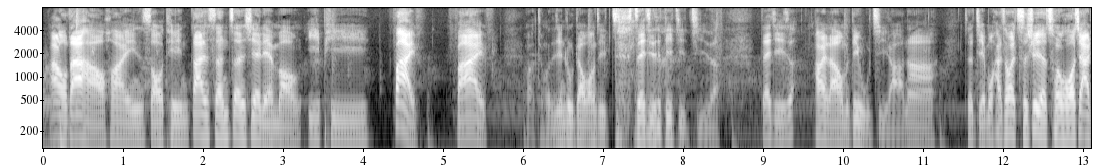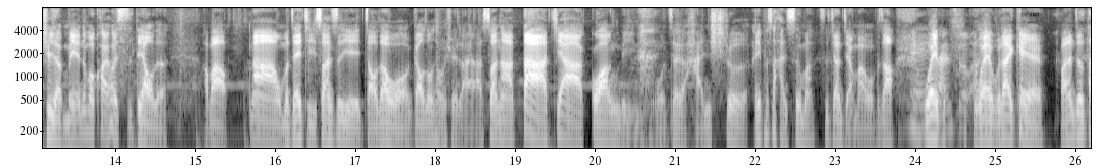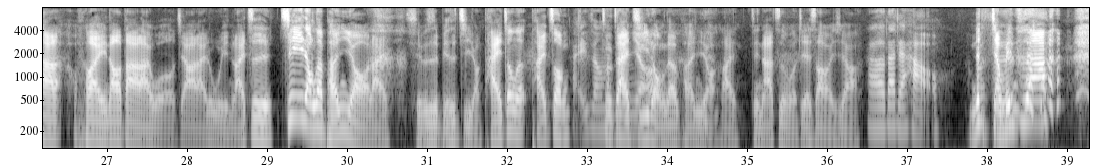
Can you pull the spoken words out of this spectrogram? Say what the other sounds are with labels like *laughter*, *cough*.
Hello，大家好，欢迎收听《单身阵线联盟》EP Five Five。啊，我已经录到忘记 *laughs* 这一集是第几集了。这一集是快来我们第五集啦。那这节目还是会持续的存活下去的，没有那么快会死掉的。好不好？那我们这一集算是也找到我高中同学来了，算他大驾光临 *laughs* 我这个寒舍，哎、欸，不是寒舍吗？是这样讲吗？我不知道，欸、*laughs* 我也我也不太 care，反正就是他欢迎到他来我家来录音，来自基隆的朋友来，是不是？别是基隆，台中的台中，台中住在基隆的朋友来，请他自我介绍一下。Hello，大家好，你在讲名字啊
